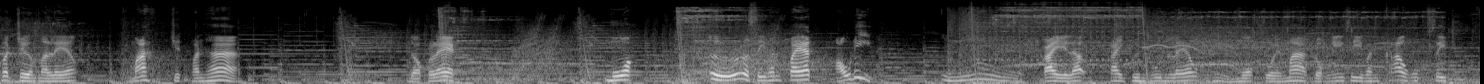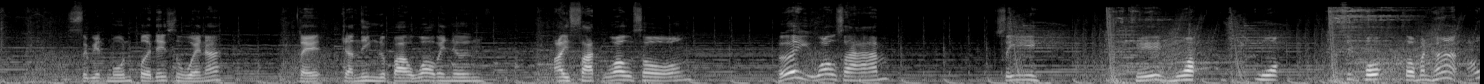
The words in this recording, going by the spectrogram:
ก็เจอมาแล้ว มาเจ็ดพันห้าดอกแรก หมวก เออสี่พันแปดเอาดิ อืมใกล้แล้ว ใกล้คืนทุนแล้ว หมวกสวยมาก ดอกนี้สี่พันเก้าหกสิบสวีทหมุนเปิดได้สวยนะ แต่จะนิ่งหรือเปล่าว่าวไปหนึ่งไอสัตว์ว่าวสองเฮ้ยว่าวสามสี่โอเคหมวก หมวกสิบหกสองพันห้าเอ้า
